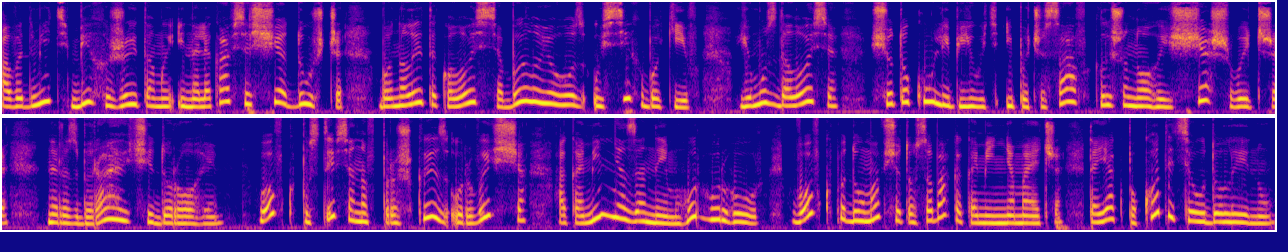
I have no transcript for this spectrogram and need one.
А ведмідь біг житами і налякався ще дужче, бо налите колосся било його з усіх боків. Йому здалося, що то кулі б'ють, і почесав клишоногий ще швидше, не розбираючи дороги. Вовк пустився навпрошки з урвища, а каміння за ним гур-гур-гур. Вовк подумав, що то собака каміння мече, та як покотиться у долину.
